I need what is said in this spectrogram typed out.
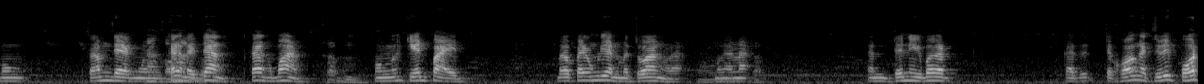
มองสามแยกมองข้างของข้างไหนจ้างข้างของบ้านครับมองก็เขียนไปเราไปโรงเรียนมาจ้างละมันงั้นละ ครับอันเจนี่เบิดก็จะของกับชีวิตปลด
